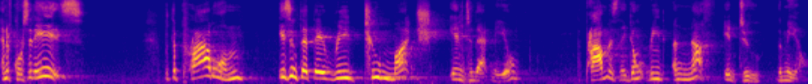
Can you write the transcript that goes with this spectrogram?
And of course it is. But the problem isn't that they read too much into that meal. The problem is, they don't read enough into the meal.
